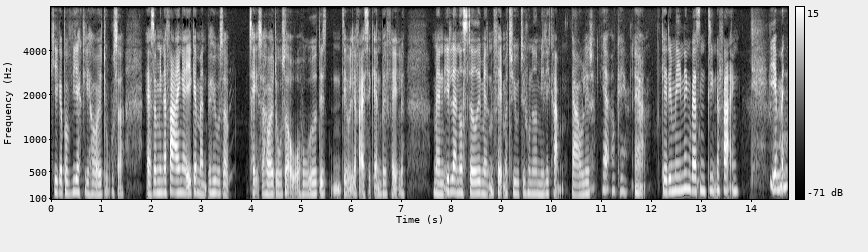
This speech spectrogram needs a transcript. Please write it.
kigger på virkelig høje doser. Altså min erfaring er ikke, at man behøver at tage så høje doser overhovedet. Det, det vil jeg faktisk ikke anbefale. Men et eller andet sted imellem 25 til 100 milligram dagligt. Ja, okay. Ja. Giver det mening? Hvad er sådan din erfaring? Jamen,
